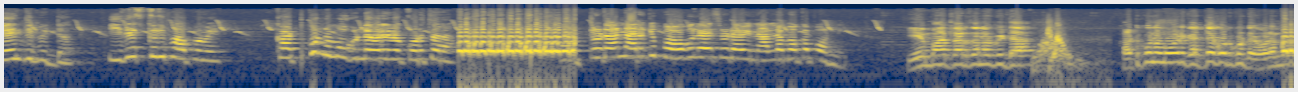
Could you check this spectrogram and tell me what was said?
ఏంది బిడ్డ? ఇదెక్కడి పాపమే? కట్టుకున్న మొగుడు ఎవరైనా కొడతారా? కొట్టుడా నరికి పోగులేసుడు అవి నల్ల మొక్క పొన్ని? ఏం మాట్లాడుతున్నావు బిడ్డ? కట్టుకున్న మూడు గట్టే కొట్టుకుంటావు ఎవడన్నా?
